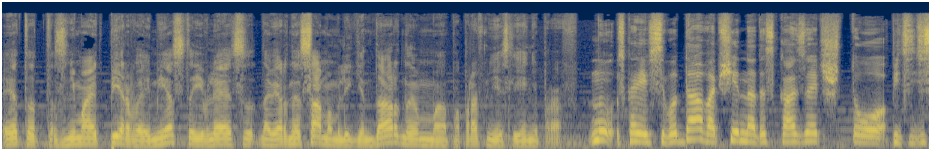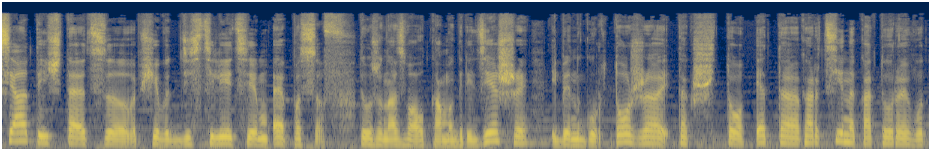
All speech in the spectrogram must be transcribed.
этот занимает первое место, является, наверное, самым легендарным, поправь меня, если я не прав. Ну, скорее всего, да. Вообще, надо сказать, что 50-е считаются вообще вот десятилетием эпосов. Ты уже назвал Кама Гридеши, и Бенгур тоже. Так что это картина, которая которая вот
